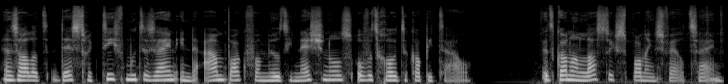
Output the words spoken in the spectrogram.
En zal het destructief moeten zijn in de aanpak van multinationals of het grote kapitaal. Het kan een lastig spanningsveld zijn.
